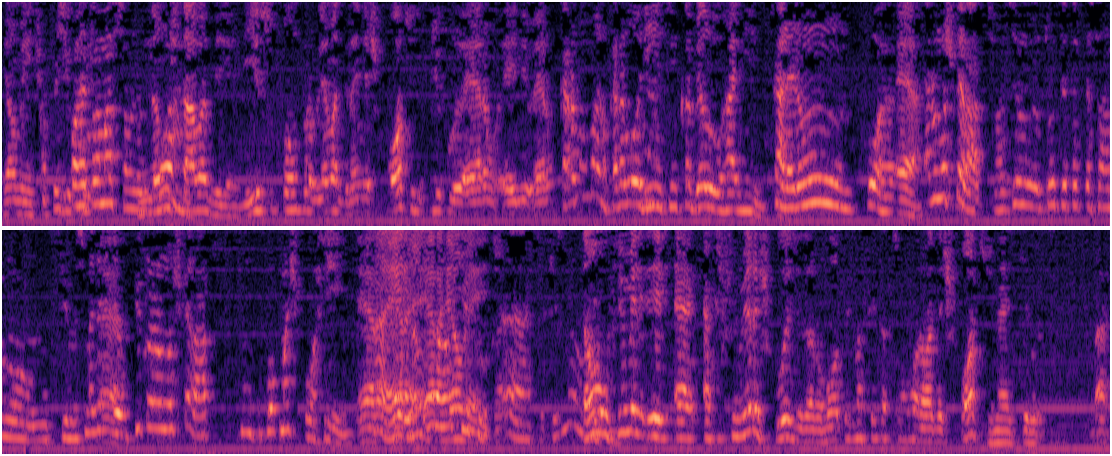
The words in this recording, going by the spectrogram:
realmente A o principal Piccolo reclamação, né? não Porra, estava verde. Isso foi um problema grande. As fotos do Piccolo eram. Ele era um cara, mano, um cara lourinho, assim, com cabelo ralinho. assim. Cara, era um. Porra, É. era um Nosferatu. Mas eu, eu tô tentando pensar no, no filme, assim, mas É. é. o Piccolo era um Nosferatu um pouco mais forte. Sim, era, Ah, é, era, era é o realmente. É, é Então o filme, ele, ele- é, as primeiras coisas do Dragon Ball teve uma aceitação horrorosa. As fotos, né, que ah,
